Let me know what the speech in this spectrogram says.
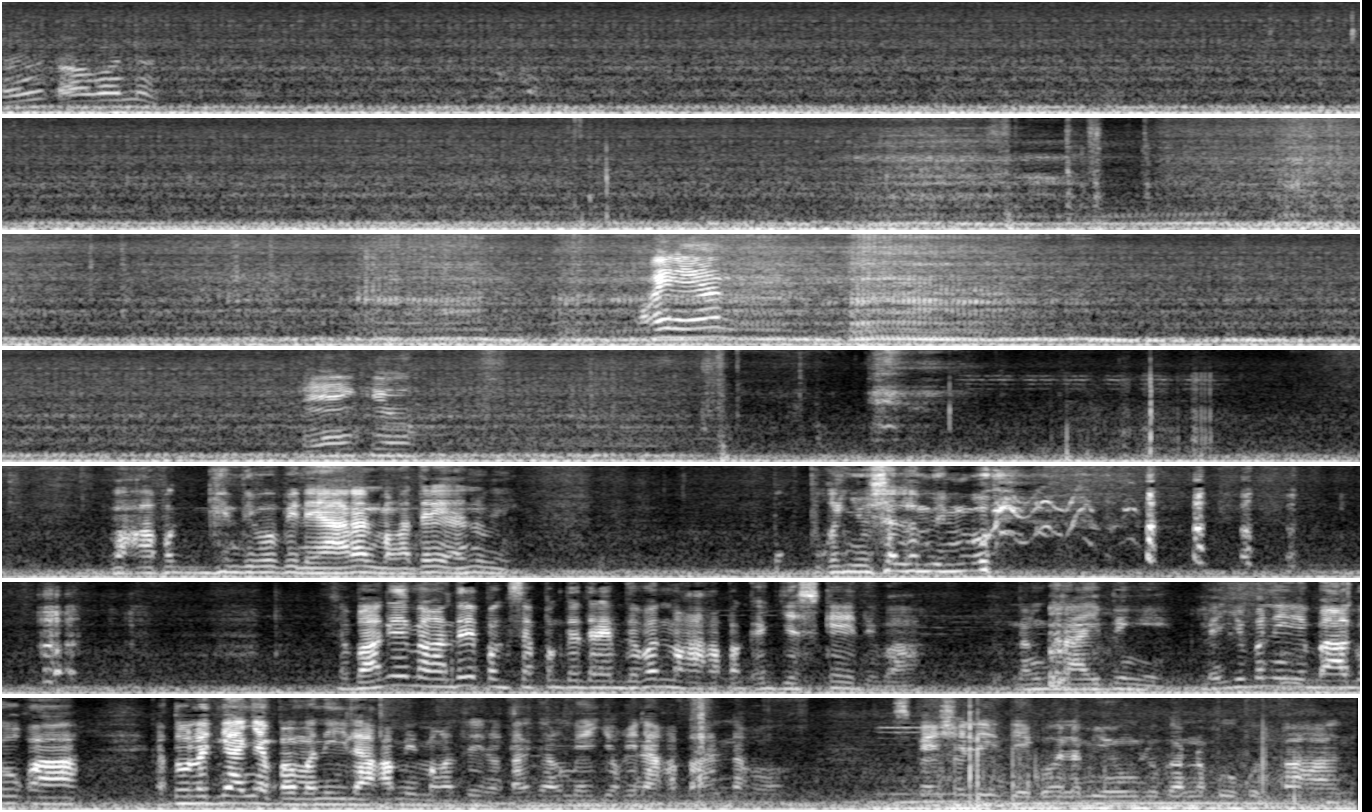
Ayun, tawa na. Okay na yan. Thank you. Baka pag hindi mo binayaran mga dre, ano eh. Pukpukin yung salamin mo. sa bagay mga dre, pag sa pagdadrive naman makakapag-adjust kayo, di ba? Ng driving eh. Medyo ba ninibago ka? Katulad nga niyan, pa Manila kami mga dre, no? talagang medyo kinakabahan ako. Especially hindi ko alam yung lugar na pupuntahan.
